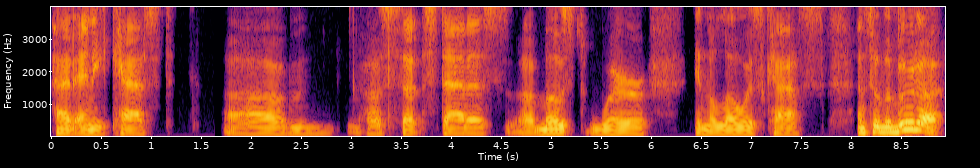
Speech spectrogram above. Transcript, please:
had any caste um, uh, status. Uh, most were in the lowest castes. And so the Buddha,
